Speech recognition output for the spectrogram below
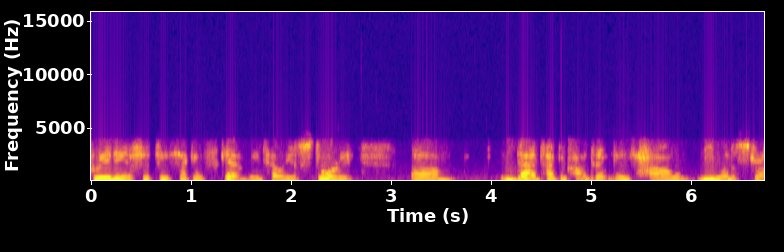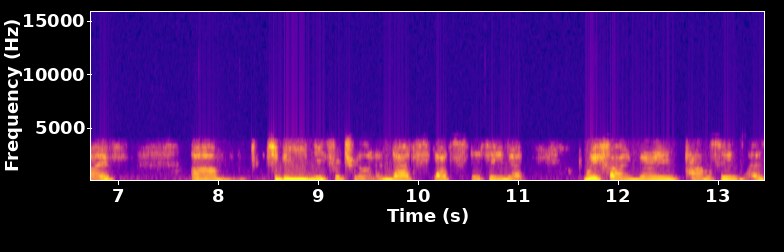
creating a 15 second skit, they're telling a story. Um, that type of content is how we want to strive um, to be unique for Triller, and that's that's the thing that we find very promising as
